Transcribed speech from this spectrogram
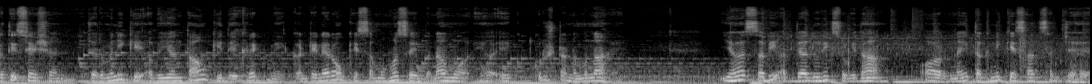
भारतीय स्टेशन जर्मनी के अभियंताओं की देखरेख में कंटेनरों के समूह से बना हुआ यह एक उत्कृष्ट नमूना है। यह सभी अत्याधुनिक सुविधा और नई तकनीक के साथ सज्ज है।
